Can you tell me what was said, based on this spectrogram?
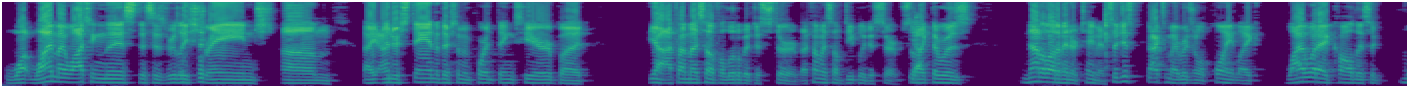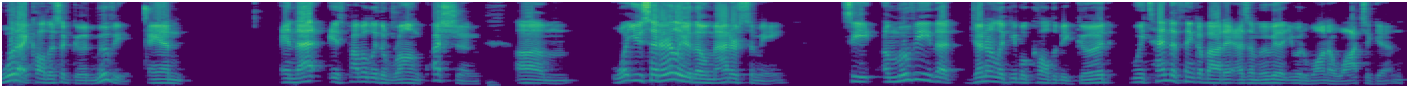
what, why am I watching this? This is really strange. um, I understand that there's some important things here, but yeah, I find myself a little bit disturbed. I find myself deeply disturbed. So Yeah. like there was not a lot of entertainment. So just back to my original point, like why would I call this a would I call this a good movie? And and that is probably the wrong question. Um, what you said earlier though matters to me. See, a movie that generally people call to be good, we tend to think about it as a movie that you would want to watch again.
